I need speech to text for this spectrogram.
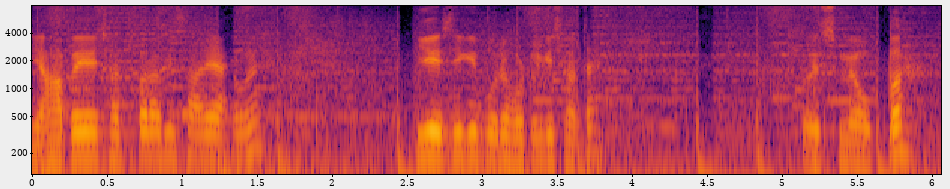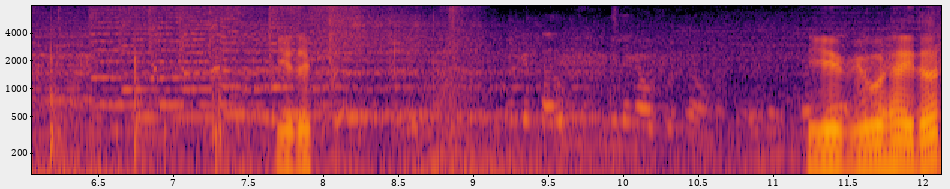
यहाँ पे छत पर अभी सारे आए हुए हैं। ये इसी की पूरे होटल की छत है। तो इसमें ऊपर, ये देख ये व्यू है इधर।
